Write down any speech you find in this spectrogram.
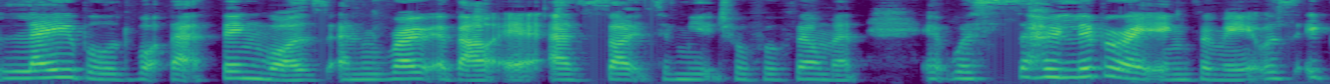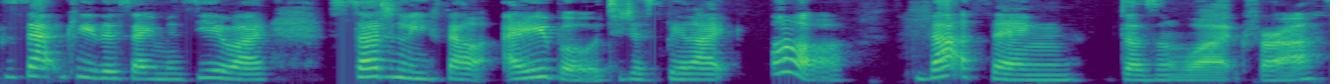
labeled what that thing was and wrote about it as sites of mutual fulfillment it was so liberating for me. It was exactly the same as you. I suddenly felt able to just be like, oh, that thing doesn't work for us,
